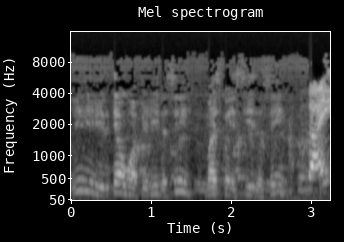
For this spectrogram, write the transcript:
E ele tem algum apelido assim? Mais conhecido assim? Daí.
